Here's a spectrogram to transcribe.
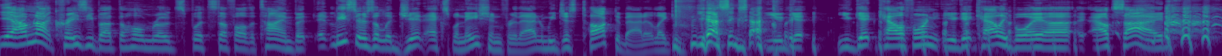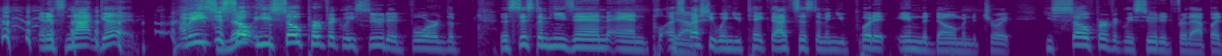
Yeah, I'm not crazy about the home road split stuff all the time, but at least there's a legit explanation for that, and we just talked about it. Like yes, exactly. you get you get California, you get Cali boy uh, outside, and it's not good. I mean, he's just so he's so perfectly suited for the the system he's in, and pl- Yeah. especially when you take that system and you put it in the dome in Detroit, he's so perfectly suited for that. But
